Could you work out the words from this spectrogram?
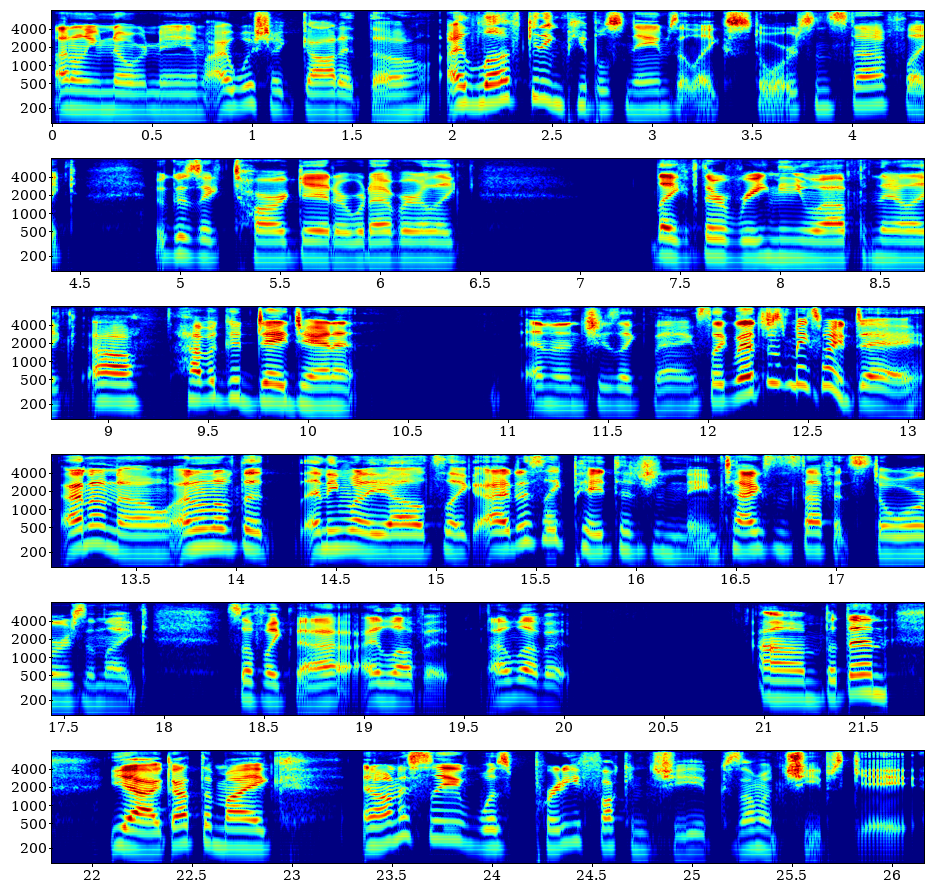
I don't even know her name. I wish I got it though. I love getting people's names at like stores and stuff. Like it goes like Target or whatever. Like like if they're ringing you up and they're like, "Oh, have a good day, Janet." And then she's like, "Thanks." Like that just makes my day. I don't know. I don't know if that anybody else like I just like pay attention to name tags and stuff at stores and like stuff like that. I love it. I love it. Um, but then yeah, I got the mic and honestly was pretty fucking cheap because I'm a cheapskate.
